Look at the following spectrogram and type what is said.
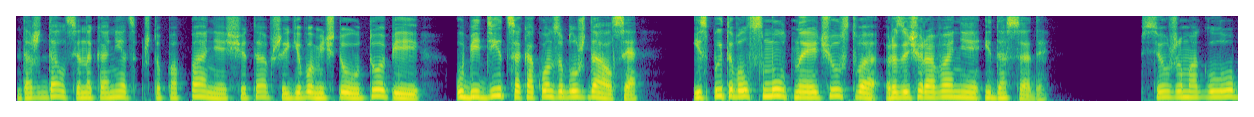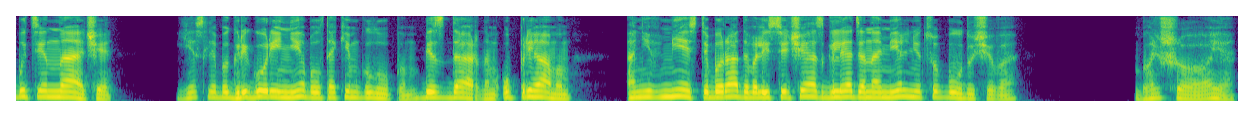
дождался, наконец, что папаня, считавший его мечту утопией, убедится, как он заблуждался, испытывал смутное чувство разочарования и досады. Все же могло быть иначе», если бы Григорий не был таким глупым, бездарным, упрямым, они вместе бы радовались сейчас, глядя на мельницу будущего. «Большая»,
